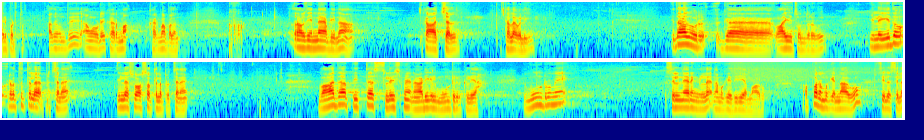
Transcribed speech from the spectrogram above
ஏற்படுத்தும். அது வந்து அவங்களுடைய கர்மா கர்ம பலன். அதாவது என்ன அப்படின்னா காய்ச்சல் தலைவலி ஏதாவது ஒரு க வாயு தொந்தரவு இல்லை ஏதோ ரத்தத்தில் பிரச்சனை இல்லை சுவாசத்தில் பிரச்சனை. வாத பித்த ஸ்லேஷ்ம நாடிகள் மூன்று இருக்கு இல்லையா? மூன்றுமே சில நேரங்களில் நமக்கு எதிரியாக மாறும். அப்போ நமக்கு என்னாகும்? சில சில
